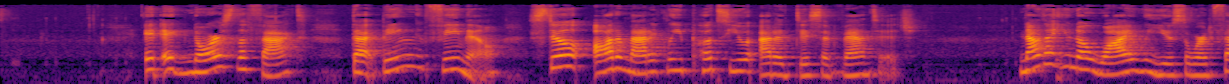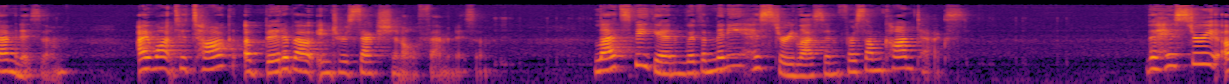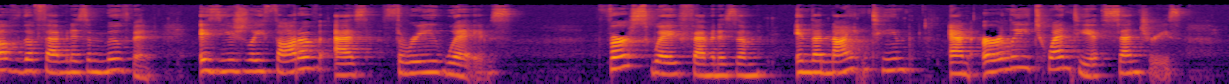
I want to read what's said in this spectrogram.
It ignores the fact that being female still automatically puts you at a disadvantage. Now that you know why we use the word feminism, I want to talk a bit about intersectional feminism. Let's begin with a mini history lesson for some context. The history of the feminism movement is usually thought of as three waves. First wave feminism in the 19th and early 20th centuries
